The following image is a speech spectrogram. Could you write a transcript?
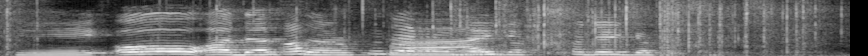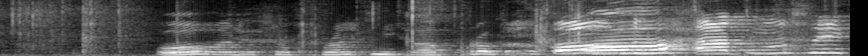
Oke, oh ada Ah, ntar ada surprise. aja. Ada aja. Oh, ada surprise nih kapro. Oh, alat musik.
